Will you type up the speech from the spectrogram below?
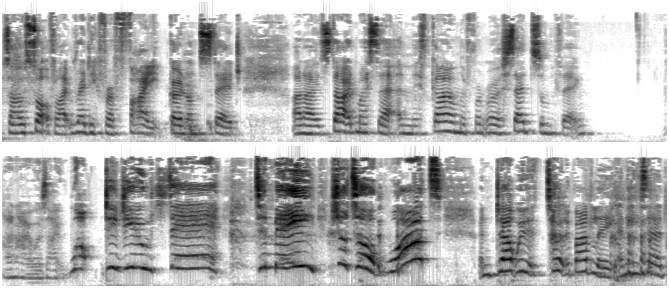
So I was sort of like ready for a fight going on stage. And I started my set, and this guy on the front row said something. And I was like, What did you say to me? Shut up, what? And dealt with it totally badly. And he said,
